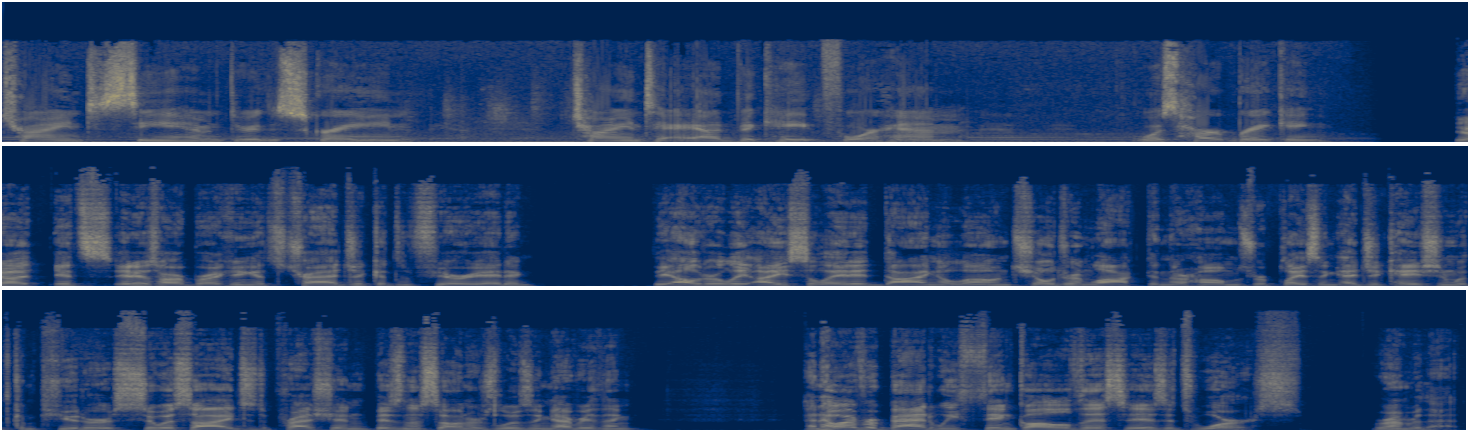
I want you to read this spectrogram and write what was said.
trying to see him through the screen, trying to advocate for him was heartbreaking. You know, it's it is heartbreaking. It's tragic. It's infuriating. The elderly isolated, dying alone, children locked in their homes, replacing education with computers, suicides, depression, business owners losing everything. And however bad we think all of this is, it's worse. Remember that.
